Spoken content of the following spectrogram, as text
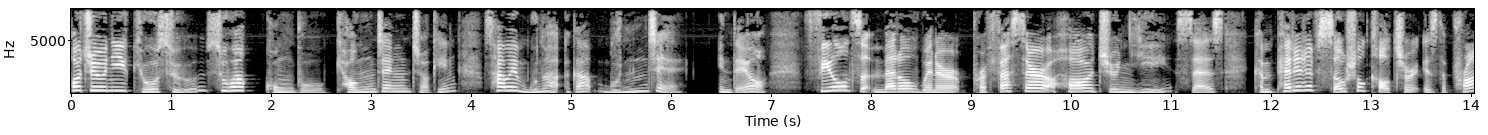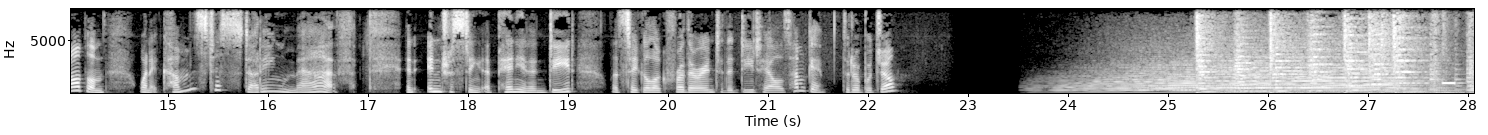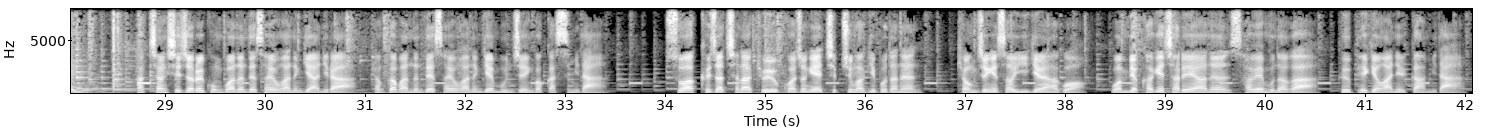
허준이 교수 수학 공부 경쟁적인 사회 문화가 문제 인데요. Fields Medal winner Professor Ho Jun-yi says competitive social culture is the problem when it comes to studying math. An interesting opinion indeed. Let's take a look further into the details. 함께 들어보죠. 학창 시절을 공부하는 데 사용하는 게 아니라 평가받는 데 사용하는 게 문제인 것 같습니다. 수학 그 자체나 교육 과정에 집중하기보다는 경쟁에서 이겨야 하고 완벽하게 잘해야 하는 사회 문화가 그 배경 아닐까 합니다.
